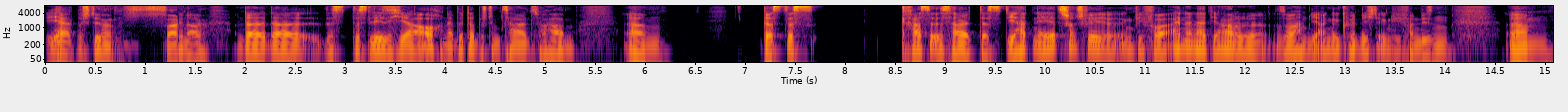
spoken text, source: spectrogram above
Ja, bestimmt. Ja, genau. Er. Und da, da, das, das lese ich hier auch und er wird da bestimmt Zahlen zu haben. Ähm, dass das Krasse ist halt, dass die hatten ja jetzt schon schwer, irgendwie vor eineinhalb Jahren oder so haben die angekündigt, irgendwie von diesen ähm,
